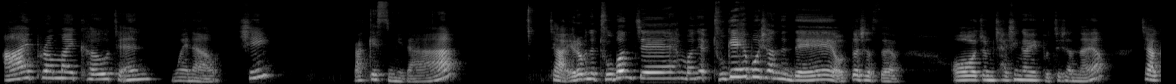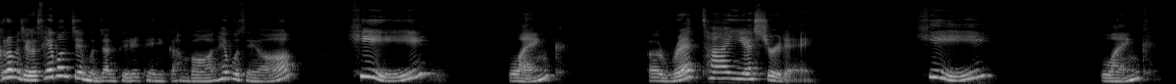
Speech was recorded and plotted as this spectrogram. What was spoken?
I put on my coat and went out. 시 맞겠습니다. 자, 여러분들 두 번째 한번 두 개 해보셨는데 어떠셨어요? 어, 좀 자신감이 붙으셨나요? 자, 그러면 제가 세 번째 문장 드릴 테니까 한번 해보세요. He blank a red tie yesterday. He blank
